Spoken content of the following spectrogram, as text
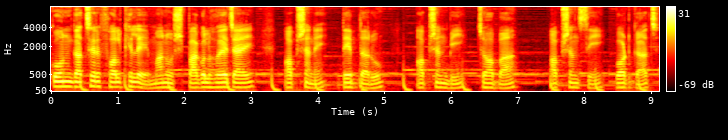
কোন গাছের ফল খেলে মানুষ পাগল হয়ে যায়? অপশান দেবদারু। অপশান বি, জবা। অপশান সি, বটগাছ।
